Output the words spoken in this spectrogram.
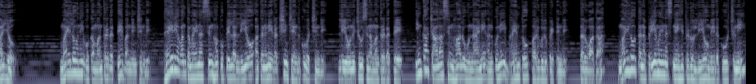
అయ్యో. మైలోని ఒక మంత్రగత్తే బంధించింది. ధైర్యవంతమైన సింహపు పిల్ల లియో అతనిని రక్షించేందుకు వచ్చింది. లియోను చూసిన మంత్రగత్తె ఇంకా చాలా సింహాలు ఉన్నాయని అనుకుని భయంతో పరుగులు పెట్టింది. తరువాత మైలో తన ప్రియమైన స్నేహితుడు లియో మీద కూర్చుని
